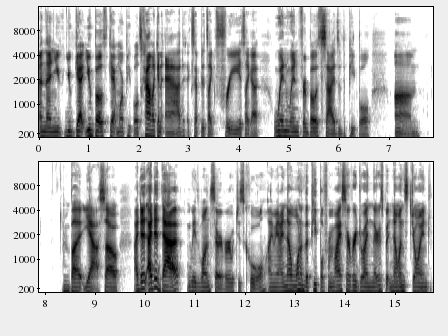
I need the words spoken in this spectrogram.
and then you you get you both get more people. It's kind of like an ad, except it's like free. It's like a win-win for both sides of the people. Um, but yeah, so I did I did that with one server, which is cool. I mean, I know one of the people from my server joined theirs, but no one's joined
